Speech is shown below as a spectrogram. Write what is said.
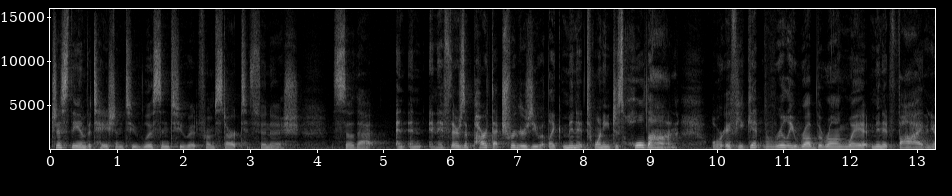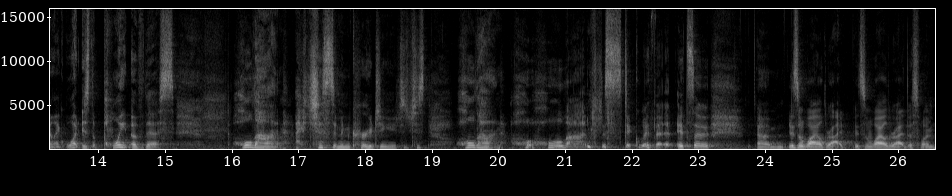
just the invitation to listen to it from start to finish, so that and and and if there's a part that triggers you at like minute 20, just hold on. Or if you get really rubbed the wrong way at minute five and you're like, what is the point of this? Hold on. I just am encouraging you to just hold on, hold on, just stick with it. It's a um, it's a wild ride. It's a wild ride. This one.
